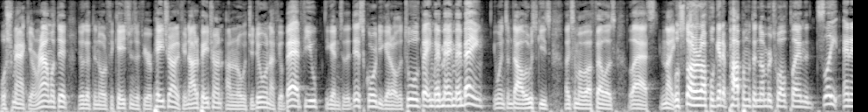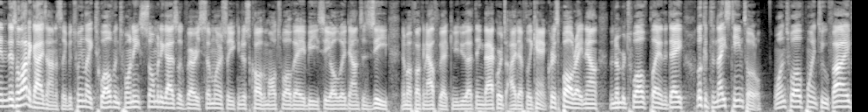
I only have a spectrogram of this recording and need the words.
We'll smack you around with it. You'll get the notifications if you're a patron. If you're not a patron, I don't know what you're doing. I feel bad for you. You get into the Discord, you get all the tools, bang, bang, bang, bang, bang. You win some dollar whiskeys like some of our fellas last night. We'll start it off. We'll get it popping with the number 12 play in the slate. And then there's a lot of guys, honestly, between like 12 and 20. So many guys look very similar. So you can just call them all 12 A, B, C, all the way down to Z in my fucking alphabet. Can you do that thing backwards? I definitely can't. Chris Paul right now, the number 12 play in the day. Look, it's a nice team total. 112.25.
